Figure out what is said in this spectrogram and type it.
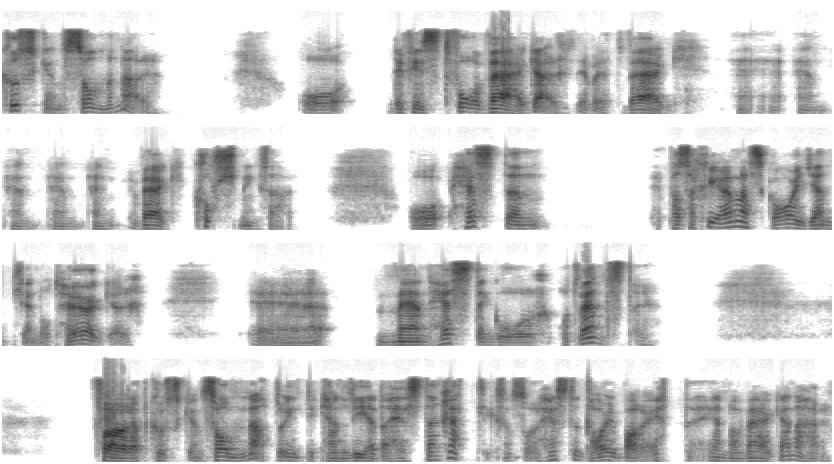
kusken somnar. Och det finns två vägar, det var ett väg, eh, en, en, en, en vägkorsning så här. Och hästen, passagerarna ska egentligen åt höger. Men hästen går åt vänster för att kusken somnat och inte kan leda hästen rätt. Liksom. Så hästen tar ju bara ett, en av vägarna här.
